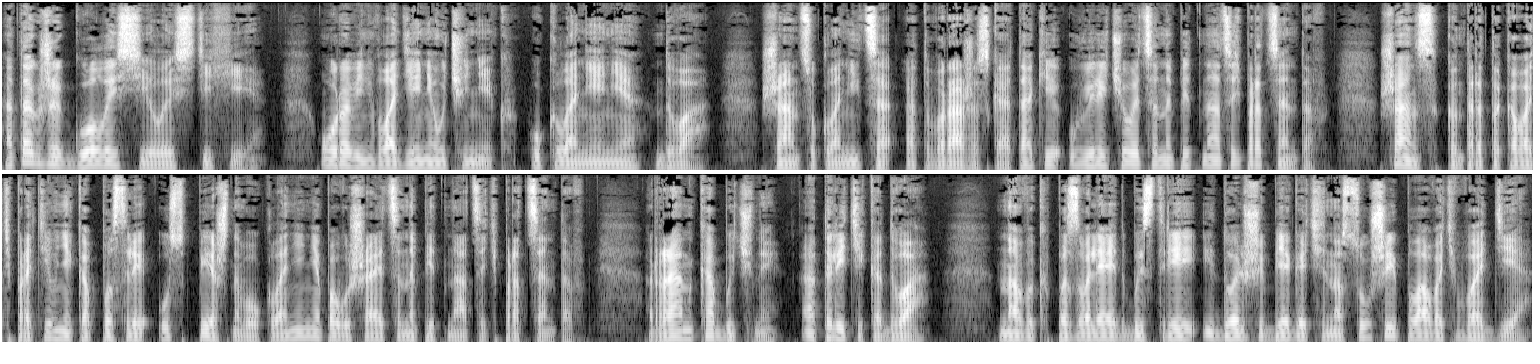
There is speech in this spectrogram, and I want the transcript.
а также голой силы стихии. Уровень владения ученик. Уклонение 2. Шанс уклониться от вражеской атаки увеличивается на 15%. Шанс контратаковать противника после успешного уклонения повышается на 15%. Ранг обычный. Атлетика 2. Навык позволяет быстрее и дольше бегать на суше и плавать в воде.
